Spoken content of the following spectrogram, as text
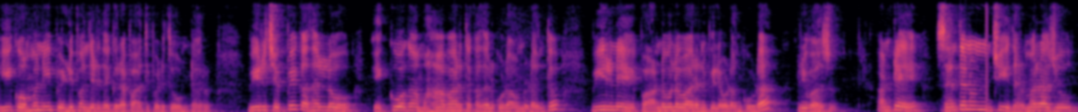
ఈ కొమ్మని పెళ్ళి పందిరి దగ్గర పాతి పెడుతూ ఉంటారు. వీరు చెప్పే కథల్లో ఎక్కువగా మహాభారత కథలు కూడా ఉండడంతో వీరినే పాండవుల వారని పిలవడం కూడా రివాజు. అంటే శంతను నుంచి ధర్మరాజు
